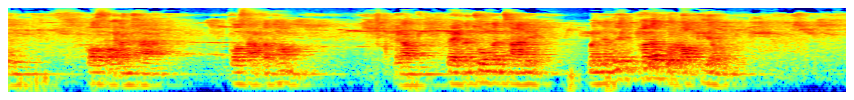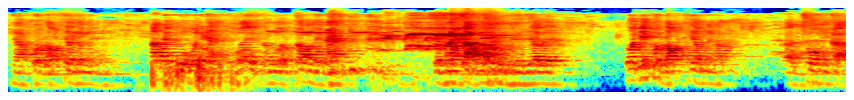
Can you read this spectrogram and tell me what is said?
งกอสองกัญชา กอสามกระท่อมนะครับแต่กัญชงกัญชาเนี่ยมันยังไม่เขาเรียกปลดล็อกเทียมนะครับปลดล็อกเทียมตรงนี้ถ้าเป็นปูเนี่ยผมว่าตำรวจจ้องเลยนะจะมาจับเราอยู่เดียวเลย ตัวนี้ปลดล็อกเทียมนะครับเอ่อชงกับ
